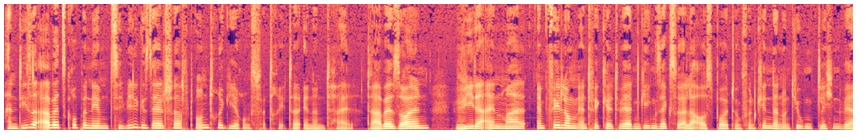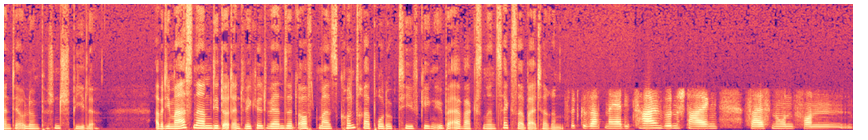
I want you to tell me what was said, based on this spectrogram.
An dieser Arbeitsgruppe nehmen Zivilgesellschaft und Regierungsvertreterinnen teil. Dabei sollen wieder einmal Empfehlungen entwickelt werden gegen sexuelle Ausbeutung von Kindern und Jugendlichen während der Olympischen Spiele. Aber die Maßnahmen, die dort entwickelt werden, sind oftmals kontraproduktiv gegenüber erwachsenen Sexarbeiterinnen. Es wird gesagt, naja, die Zahlen würden steigen, sei es nun von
